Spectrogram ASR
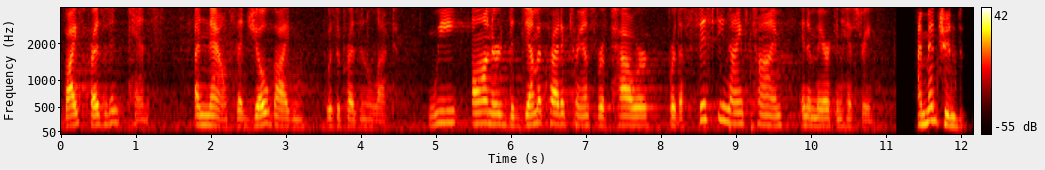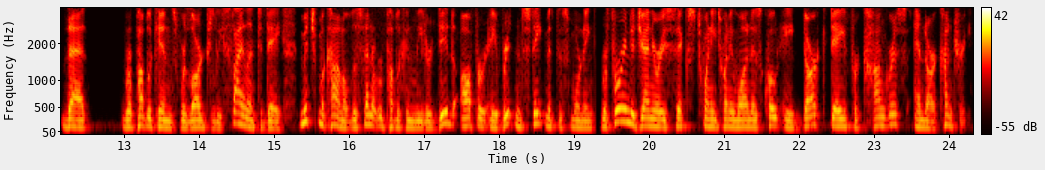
Vice President Pence announced that Joe Biden was the president elect. We honored the democratic transfer of power for the 59th time in American history. I mentioned that Republicans were largely silent today, Mitch McConnell, the Senate Republican leader, did offer a written statement this morning referring to January 6, 2021 as, quote, a dark day for Congress and our country.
